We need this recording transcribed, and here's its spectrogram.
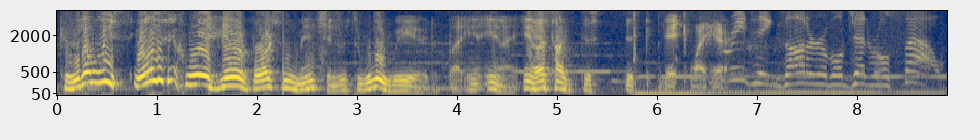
Because we don't really, s- we only really hear her voice and mentioned, which is really weird. But anyway, anyway, let's talk this this dick right here. Greetings, Honorable General Tsao.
